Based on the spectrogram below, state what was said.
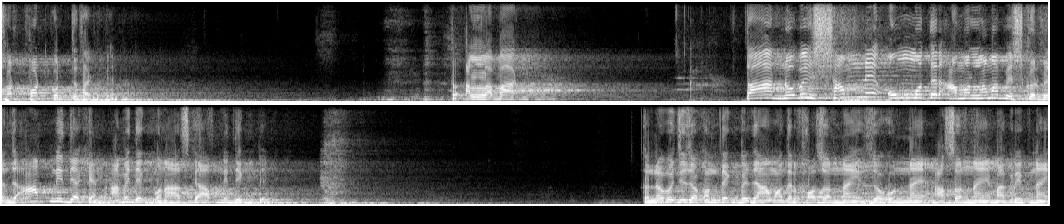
ছটফট করতে থাকবেন। তো আল্লাহ পাক তার নবীর সামনে উম্মতের আমলনামা পেশ করবেন যে, আপনি দেখেন, আমি দেখব না, আজকে আপনি দেখবেন। তো নবীজি যখন দেখবে যে আমাদের ফজর নাই, জহুর নাই, আসর নাই, মাগরিব নাই,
